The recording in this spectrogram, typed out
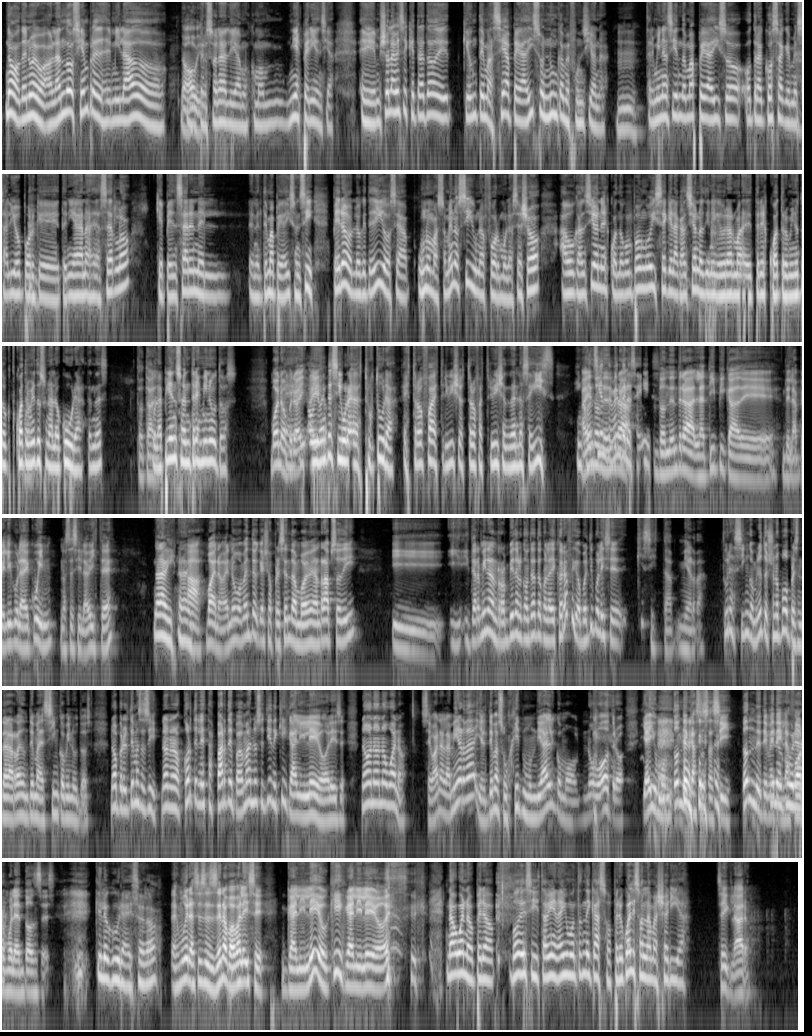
No, de nuevo, hablando siempre desde mi lado No, personal, digamos, como mi experiencia. Eh, yo las veces que he tratado de que un tema sea pegadizo, nunca me funciona. Mm, Termina siendo más pegadizo otra cosa que me salió porque tenía ganas de hacerlo que pensar en el, en el tema pegadizo en sí. Pero lo que te digo, o sea, uno más o menos sigue una fórmula. O sea, yo hago canciones cuando compongo y sé que la canción no tiene que durar más de 3, 4 minutos. 4 Bueno. minutos es una locura, ¿entendés? total. O la pienso en 3 minutos. Bueno, pero Eh, ahí, obviamente sigue una estructura, estrofa, estribillo, estrofa, estribillo, ¿entendés? Lo seguís. ahí es donde Inconscientemente entra, lo seguís. donde entra la típica de, de la película de Queen, no sé si la viste. No la vi, no la vi. Ah, bueno, en un momento en que ellos presentan Bohemian Rhapsody y, terminan rompiendo el contrato con la discográfica, porque el tipo le dice, ¿qué es esta mierda? Dura cinco minutos, yo no puedo presentar a la radio un tema de cinco minutos. No, pero el tema es así. No, no, no, córtenle estas partes, para además no se entiende qué es Galileo, le dice. No, no, no, bueno, se van a la mierda y el tema es un hit mundial como no hubo otro. Y hay un montón de casos así. ¿Dónde te metes la fórmula entonces? Qué locura eso, ¿no? Es muy graciosa esa escena, papá le dice, Galileo, ¿qué es Galileo? No, bueno, pero vos decís, está bien, hay un montón de casos, pero ¿cuáles son la mayoría? sí, claro.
